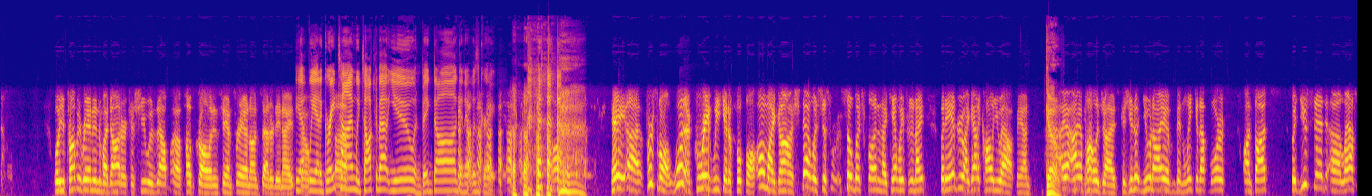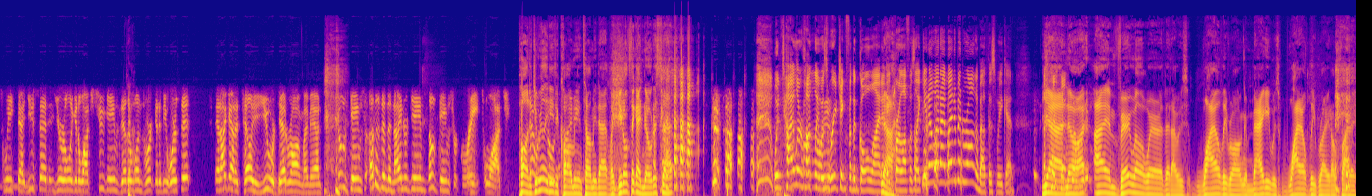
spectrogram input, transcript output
Well, you probably ran into my daughter because she was out uh, pub crawling in San Fran on Saturday night. Yeah, so, we had a great uh, time. we talked about you and Big Dog, and it was great. Hey, uh, first of all, what a great weekend of football! Oh my gosh, that was just so much fun, and I can't wait for tonight. But Andrew, I got to call you out, man. Go. I, I apologize because you know you and I have been linking up more on thoughts. But you said uh, last week that you said you're only going to watch two games; the other ones weren't going to be worth it. And I got to tell you, you were dead wrong, my man. Those games, other than the Niner game, those games were great to watch. Paul, did That you really so need to call me and tell me that? Like, you don't think I noticed that? When Tyler Huntley was reaching for the goal line, I think Perloff was like, you know what? I might have been wrong about this weekend. Yeah, no, I, I am very well aware that I was wildly wrong and Maggie was wildly right on Friday.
